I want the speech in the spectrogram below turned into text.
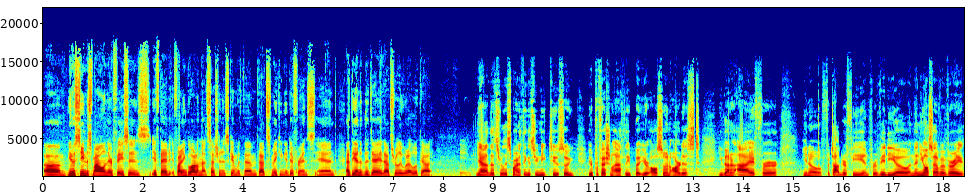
um, you know, seeing the smile on their faces, if that if I didn't go out on that session and skim with them, that's making a difference. And at the end of the day, that's really what I look at. Yeah, that's really smart. I think it's unique too. So you're a professional athlete, but you're also an artist. You've got an eye for, you know, photography and for video, and then you also have a very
